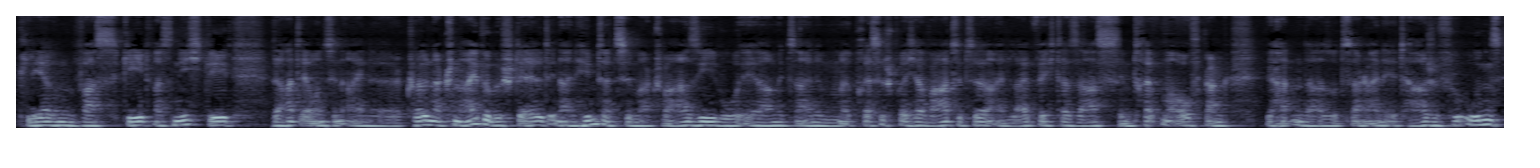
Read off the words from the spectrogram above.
abzuklären, was geht, was nicht geht. Da hat er uns in eine Kölner Kneipe bestellt, in ein Hinterzimmer quasi, wo er mit seinem Pressesprecher wartete. Ein Leibwächter saß im Treppenaufgang. Wir hatten da sozusagen eine Etage für uns.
